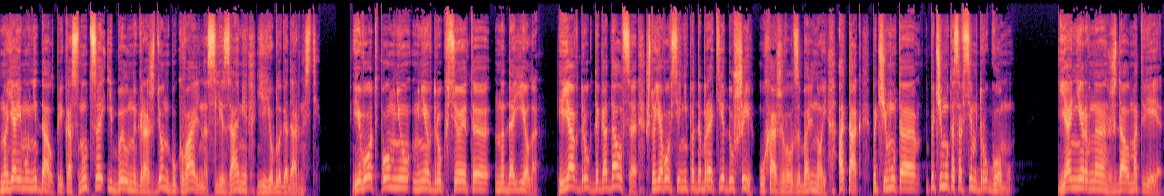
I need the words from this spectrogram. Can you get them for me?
но я ему не дал прикоснуться и был награжден буквально слезами ее благодарности. И вот, помню, мне вдруг все это надоело. И я вдруг догадался, что я вовсе не по доброте души ухаживал за больной, а так, почему-то, почему-то совсем другому. Я нервно ждал Матвея.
